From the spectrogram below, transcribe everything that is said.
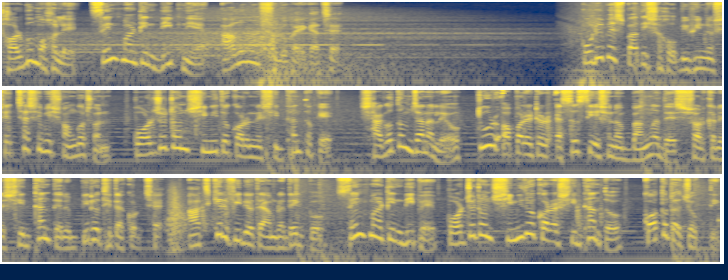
সর্বমহলে সেন্ট মার্টিন দ্বীপ নিয়ে আলোড়ন শুরু হয়ে গেছে। পরিবেশবাদী সহ বিভিন্ন স্বেচ্ছাসেবী সংগঠন পর্যটন সীমিতকরণের সিদ্ধান্তকে স্বাগতম জানালেও tour operator association of Bangladesh সরকারের সিদ্ধান্তের বিরোধিতা করছে। আজকের ভিডিওতে আমরা দেখব সেন্ট মার্টিন দ্বীপে পর্যটন সীমিত করার সিদ্ধান্ত কতটা যৌক্তিক।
